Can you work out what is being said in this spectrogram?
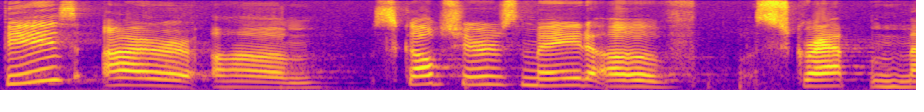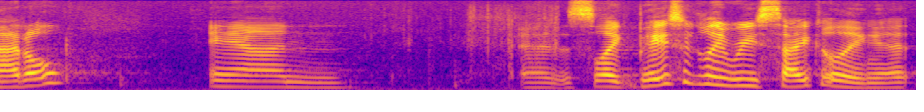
These are um, sculptures made of scrap metal, and and it's like basically recycling it.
